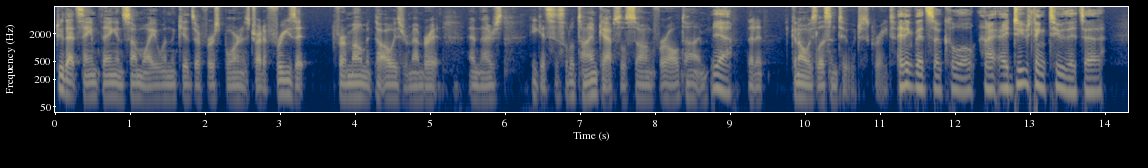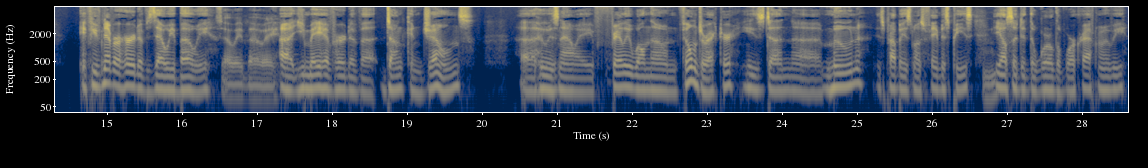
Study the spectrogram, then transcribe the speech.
do that same thing in some way when the kids are first born is try to freeze it for a moment to always remember it. And there's he gets this little time capsule song for all time Yeah. that it can always listen to, which is great. I think that's so cool. And I, I do think too that uh, if you've never heard of Zowie Bowie, Zowie Bowie. uh, you may have heard of uh, Duncan Jones, uh, who is now a fairly well-known film director. He's done uh, Moon is probably his most famous piece. He also did the World of Warcraft movie,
